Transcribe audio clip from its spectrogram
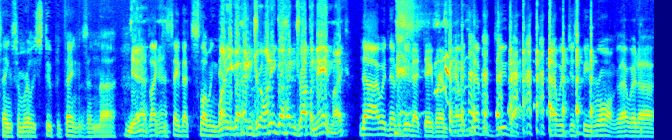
saying some really stupid things, and uh, Yeah, I'd like yeah. to say that's slowing down. Why down. don't you go ahead and dro- why don't you go ahead and drop a name, Mike? No, I would never do that, Dave Ramsey. I would never do that. That would just be wrong. That would, uh,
